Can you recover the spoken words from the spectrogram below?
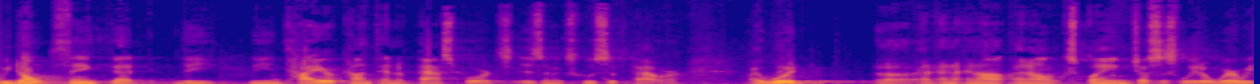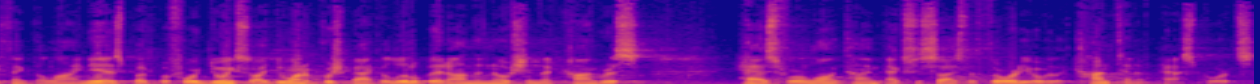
We don't think that the, the entire content of passports is an exclusive power. I would, uh, and, and, I'll, and, I'll, explain, Justice Alito, where we think the line is, but before doing so, I do want to push back a little bit on the notion that Congress has for a long time exercised authority over the content of passports.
